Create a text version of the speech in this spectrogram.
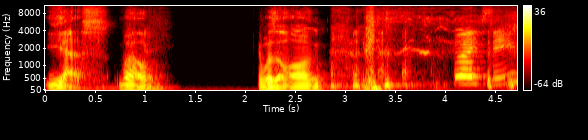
yes. Well, it wasn't long. Do I see?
